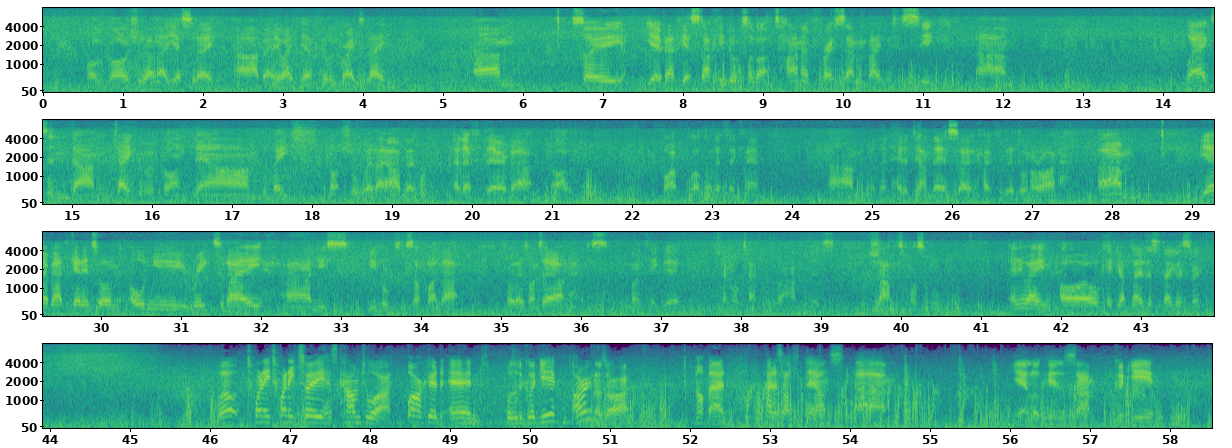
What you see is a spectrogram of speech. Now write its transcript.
Oh god, I should have done that yesterday. Uh, but anyway, yeah, feeling great today. Um, so yeah, about to get stuck into it. So I got a ton of fresh salmon bait, which is sick. Um, Wags and um, Jacob have gone down the beach. Not sure where they are, but they left there about oh, five o'clock. They left their camp um, and then headed down there. So hopefully they're doing all right. Um, yeah, about to get into an all new rig today, uh, new new hooks and stuff like that. Throw those ones out. Just want to keep the terminal tackle um, as sharp as possible. Anyway, I'll keep you updated as the day goes through. Well, 2022 has come to a fucking end. Was it a good year? I reckon it was alright. Not bad. Had its ups and downs. Um, yeah, look, it was um, good year.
